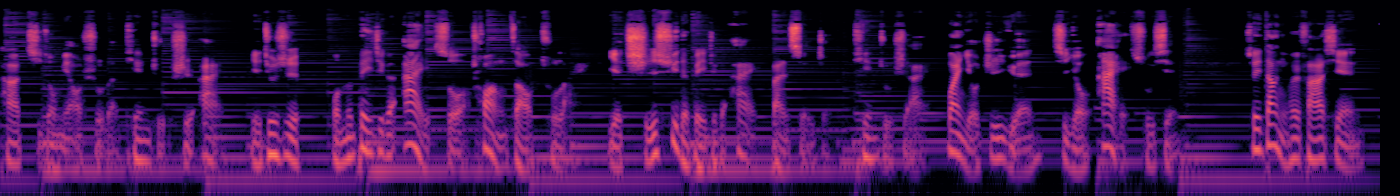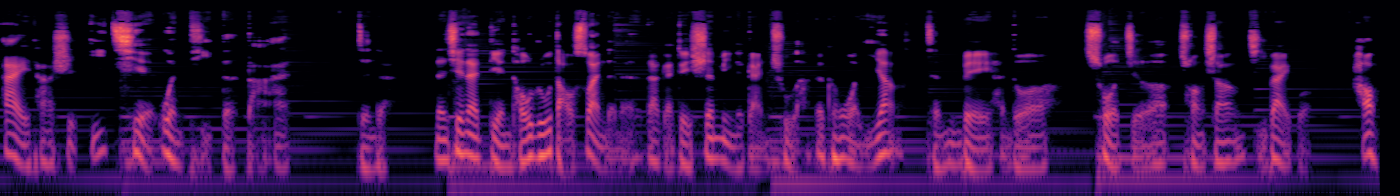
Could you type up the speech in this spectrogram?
它其中描述了天主是爱，也就是我们被这个爱所创造出来，也持续的被这个爱伴随着。天主是爱，万有之源是由爱出现，所以当你会发现爱，它是一切问题的答案。真的，那现在点头如捣蒜的呢，大概对生命的感触啊，都跟我一样，曾被很多。挫折、创伤击败过。好，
